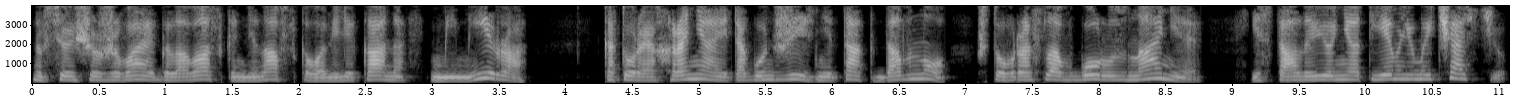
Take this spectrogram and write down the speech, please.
но все еще живая голова скандинавского великана Мимира, который охраняет огонь жизни так давно, что вросла в гору знания и стала ее неотъемлемой частью,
